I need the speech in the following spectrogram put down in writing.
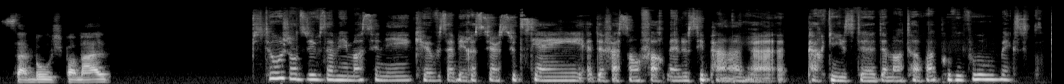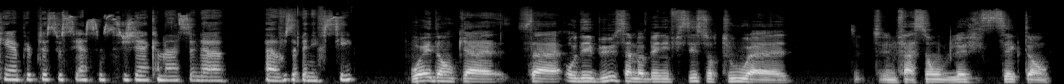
ça bouge pas mal. Plutôt aujourd'hui, vous avez mentionné que vous avez reçu un soutien de façon formelle aussi par, euh, par guise de, de mentorat. Pouvez-vous m'expliquer un peu plus aussi à ce sujet, comment cela euh, vous a bénéficié? Oui, donc euh, ça, au début, ça m'a bénéficié surtout d'une façon logistique. Donc,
